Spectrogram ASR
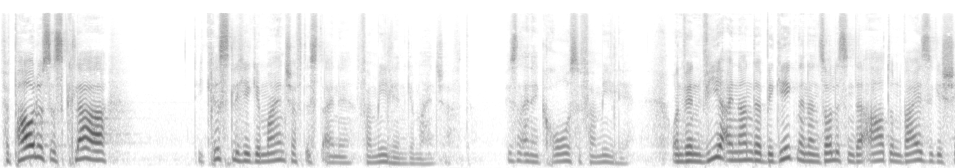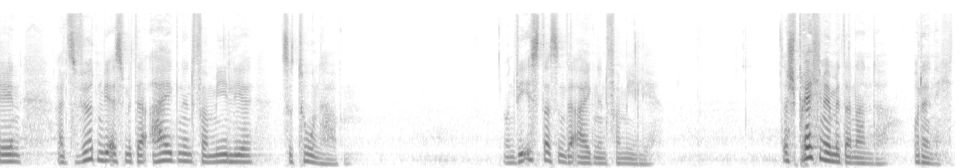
Für Paulus ist klar, die christliche Gemeinschaft ist eine Familiengemeinschaft. Wir sind eine große Familie. Und wenn wir einander begegnen, dann soll es in der Art und Weise geschehen, als würden wir es mit der eigenen Familie zu tun haben. Und wie ist das in der eigenen Familie? Da sprechen wir miteinander oder nicht?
